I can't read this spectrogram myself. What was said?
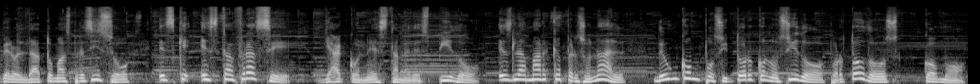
Pero el dato más preciso es que esta frase, ya con esta me despido, es la marca personal de un compositor conocido por todos como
